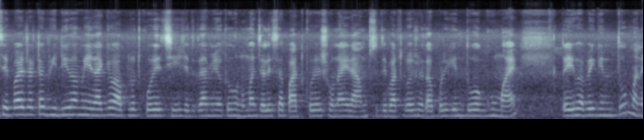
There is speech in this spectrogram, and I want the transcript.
সেপারেট একটা ভিডিও আমি এর আগেও আপলোড করেছি, যেটাতে আমি ওকে হনুমান চালিসা পাঠ করে শোনাই রামস্তুতি পাঠ করে তারপরে কিন্তু ও ঘুমায়। তো এইভাবে কিন্তু মানে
